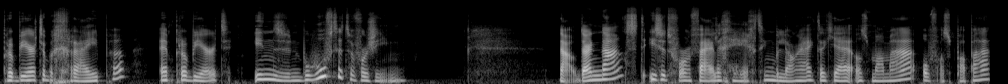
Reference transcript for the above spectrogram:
probeert te begrijpen en probeert in zijn behoeften te voorzien. Nou, daarnaast is het voor een veilige hechting belangrijk dat jij als mama of als papa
